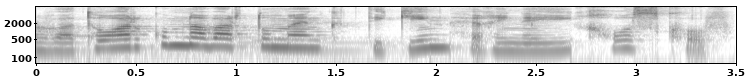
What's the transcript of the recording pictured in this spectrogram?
օրվա թողարկումն ավարտում ենք Տիկին Հեղինեի խոսքով։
